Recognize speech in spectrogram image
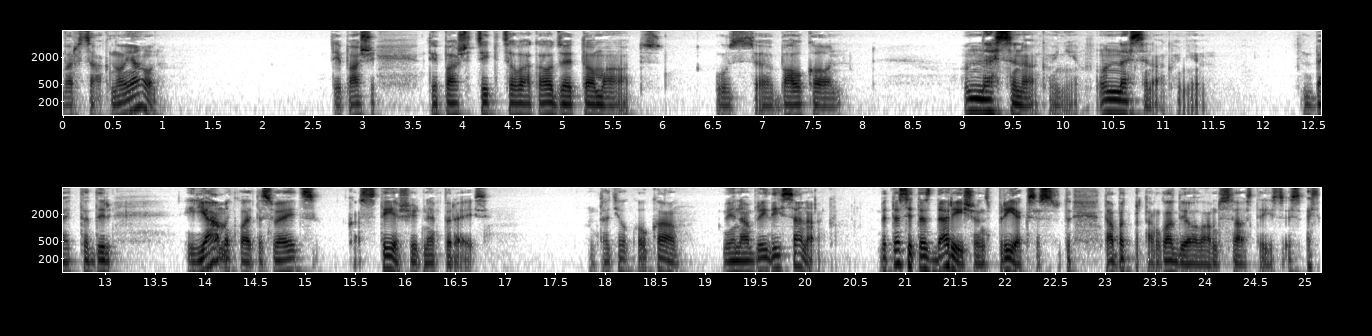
var sākt no jauna. Tie paši, tie paši citi cilvēki audzē tomātus uz uh, balkona. Un nesanāk viņiem, un nesanāk viņiem. Bet tad ir, ir jāmeklē tas veids, kas tieši ir nepareizi. Un tad jau kaut kā vienā brīdī sanāk. Bet tas ir tas darīšanas prieks. Es tāpat par tām gladiolām stāstīju. Es, es,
